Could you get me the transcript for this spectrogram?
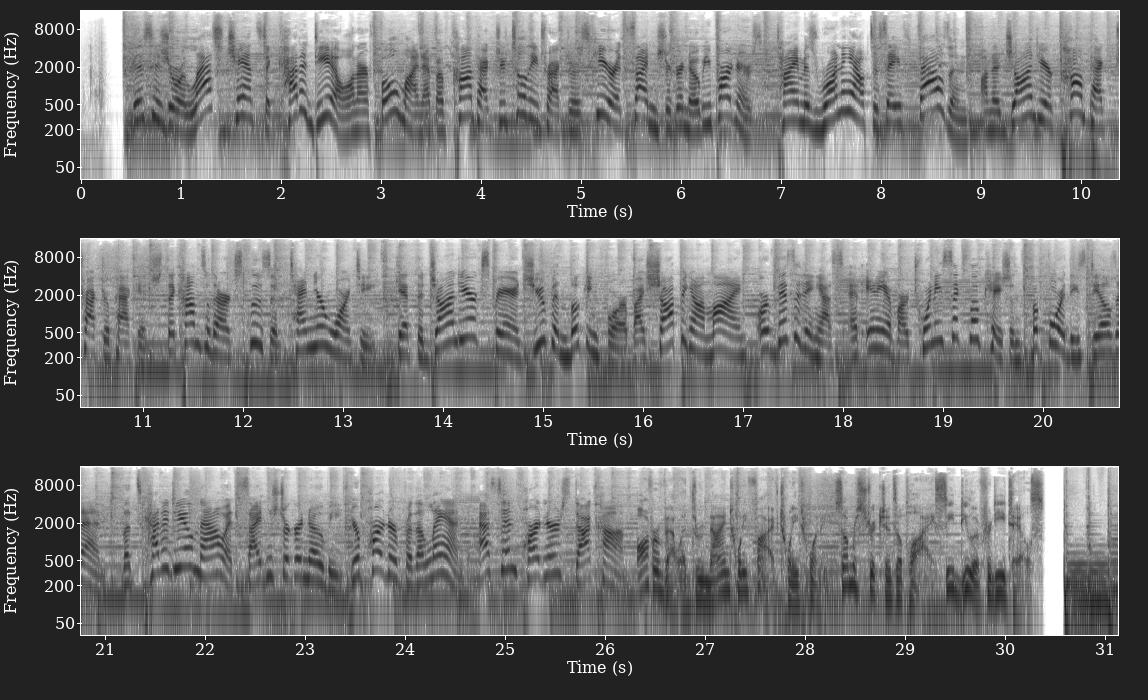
This is your last chance to cut a deal on our full lineup of compact utility tractors here at Sydenstricker Nobbe Partners. Time is running out to save thousands on a John Deere compact tractor package that comes with our exclusive 10 year warranty. Get the John Deere experience you've been looking for by shopping online or visiting us at any of our 26 locations before these deals end. Let's cut a deal now at Side Sugar Novi, your partner for the land, snpartners.com. Offer valid through 925 2020. Some restrictions apply. See dealer for details.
